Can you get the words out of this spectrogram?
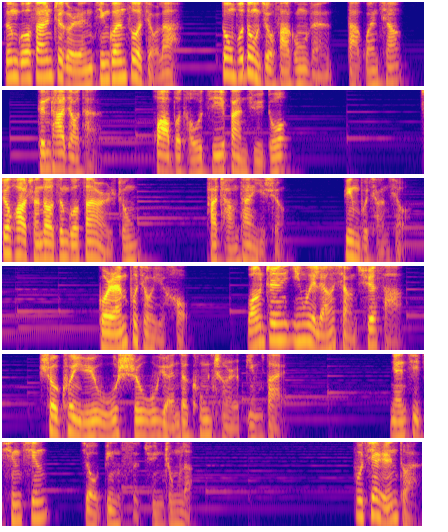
曾国藩这个人金官做久了，动不动就发公文、打官腔，跟他交谈，话不投机半句多。”这话传到曾国藩耳中，他长叹一声，并不强求。果然不久以后，王真因为粮饷缺乏。受困于无食无援的空城而兵败，年纪轻轻就病死军中了。不揭人短，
